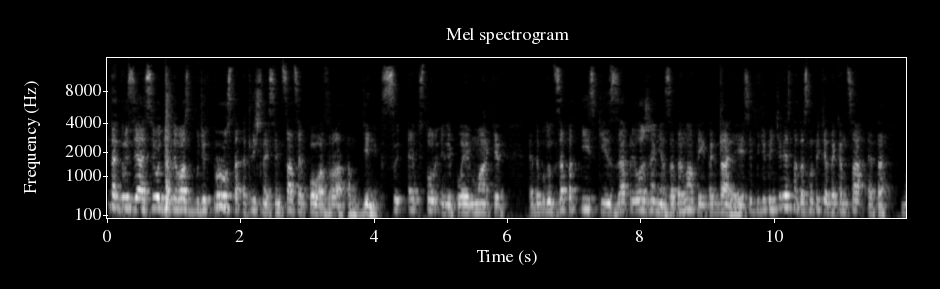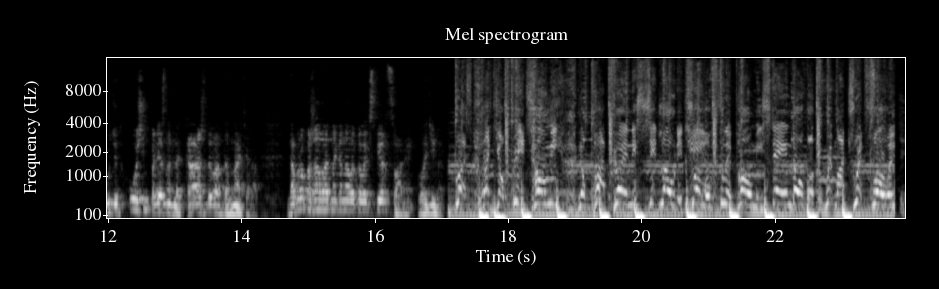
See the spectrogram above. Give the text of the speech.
Итак, друзья, сегодня для вас будет просто отличная сенсация по возвратам денег с App Store или Play Market. Это будут за подписки, за приложения, за донаты и так далее. Если будет интересно, досмотрите до конца. Это будет очень полезно для каждого донатера. Добро пожаловать на канал Apple Expert, с вами Владимир.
